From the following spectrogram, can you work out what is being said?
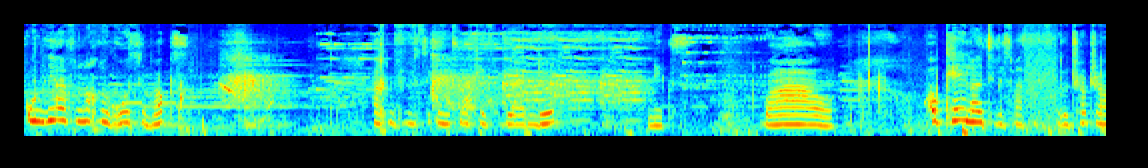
Und wir öffnen noch eine große Box. 58 und 4 verbleibende. Nix. Wow. Okay, Leute, das war's mit der Folge. Ciao, ciao.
